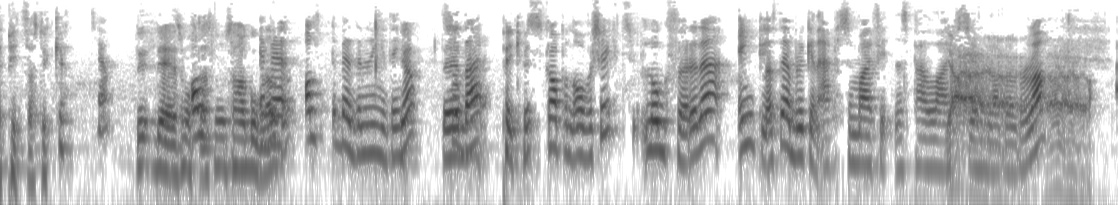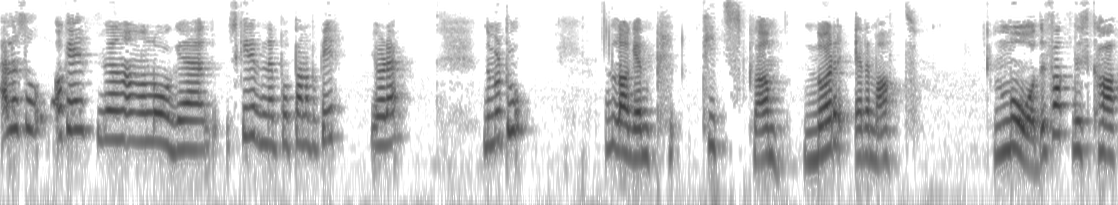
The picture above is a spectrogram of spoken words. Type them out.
et pizzastykke. Ja. Det, det er som oftest noen som har googlet det, alt er bedre enn ingenting. Ja, det Så er der, skap en oversikt, loggføre det. Enkleste er å bruke en app som MyFitnessPal, Livestream, ja, bla, bla, bla. Eller så, OK, den analoge Skriv det ned på penn og papir. Gjør det. Nummer to, lag en tidsplan. Når er det mat? Må du faktisk ha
